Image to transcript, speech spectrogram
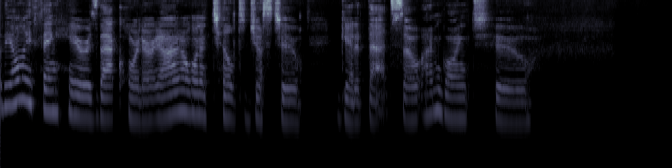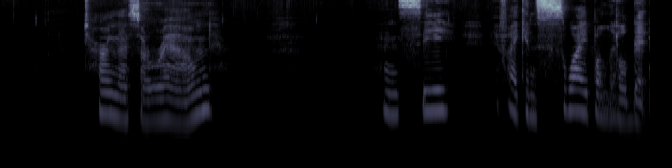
the only thing here is that corner and I don't want to tilt just to get at that. So I'm going to turn this around and see if I can swipe a little bit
